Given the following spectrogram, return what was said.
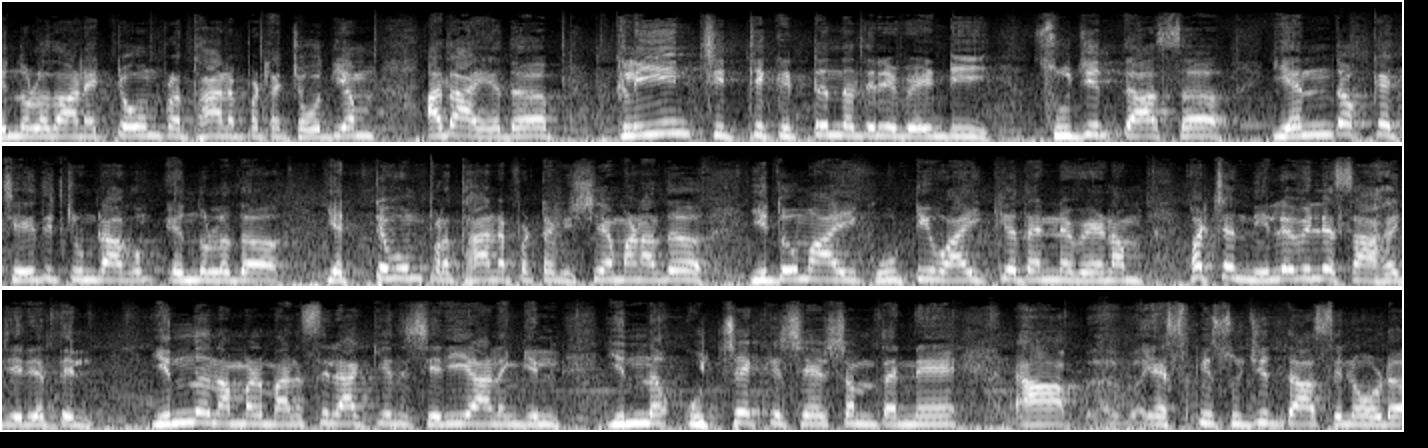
എന്നുള്ളതാണ് ഏറ്റവും പ്രധാനപ്പെട്ട ചോദ്യം. അതായത് ക്ലീൻ ചിറ്റ് കിട്ടുന്നതിന് വേണ്ടി സുജിത് ദാസ് എന്തൊക്കെ ചെയ്തിട്ടുണ്ടാകും എന്നുള്ളത് ഏറ്റവും പ്രധാനപ്പെട്ട വിഷയമാണ് അത് ഇതുമായി കൂട്ടി വായിക്കുക തന്നെ വേണം. പക്ഷെ നിലവിലെ സാഹചര്യത്തിൽ ഇന്ന് നമ്മൾ മനസ്സിലാക്കിയത് ശരിയാണെങ്കിൽ ഇന്ന് ഉച്ചയ്ക്ക് ശേഷം തന്നെ എസ് പി സുജിത് ദാസിനോട്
